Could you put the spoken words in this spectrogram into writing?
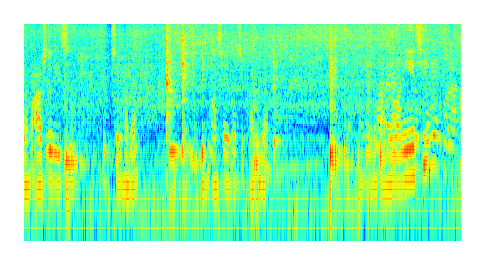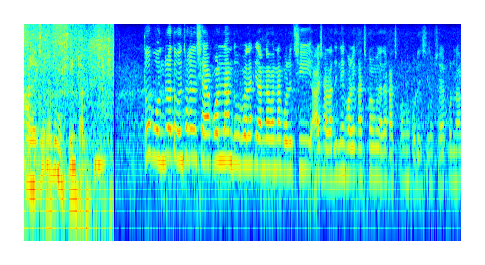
দেখো, আলু সেদ্ধ দিয়েছি উচ্ছে ভাজা, মাছের এটা হচ্ছে কালিয়া। কালিয়া বানিয়েছি, আর হচ্ছে মুসুর ডাল। বন্ধুরা তোমাদের সঙ্গে শেয়ার করলাম, দুপুরবেলা কি রান্না বান্না করেছি, আর সারাদিনে ঘরে কাজকর্ম, দাদা কাজকর্ম করেছি, সব শেয়ার করলাম।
